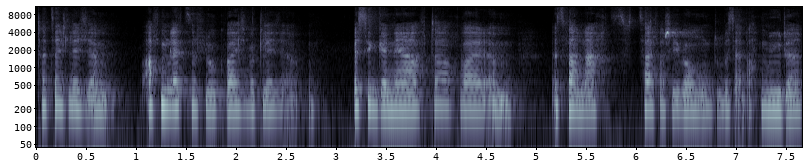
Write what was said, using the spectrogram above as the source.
tatsächlich ähm, auf dem letzten Flug war ich wirklich ein bisschen genervt, auch weil ähm, es war nachts, Zeitverschiebung und du bist einfach müde.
